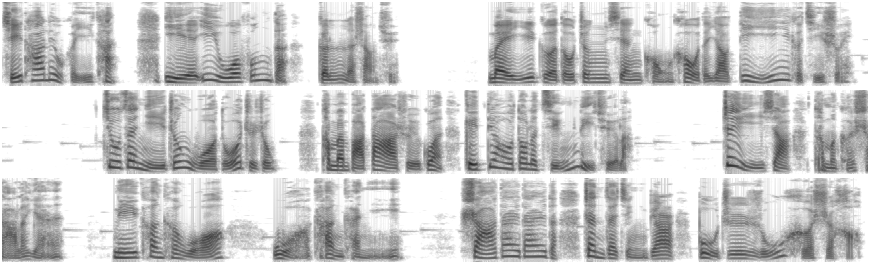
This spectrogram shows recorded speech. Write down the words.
其他六个一看，也一窝蜂的跟了上去，每一个都争先恐后的要第一个汲水。就在你争我夺之中，他们把大水罐给掉到了井里去了。这一下，他们可傻了眼。你看看我。我看看你，傻呆呆的站在井边，不知如何是好。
